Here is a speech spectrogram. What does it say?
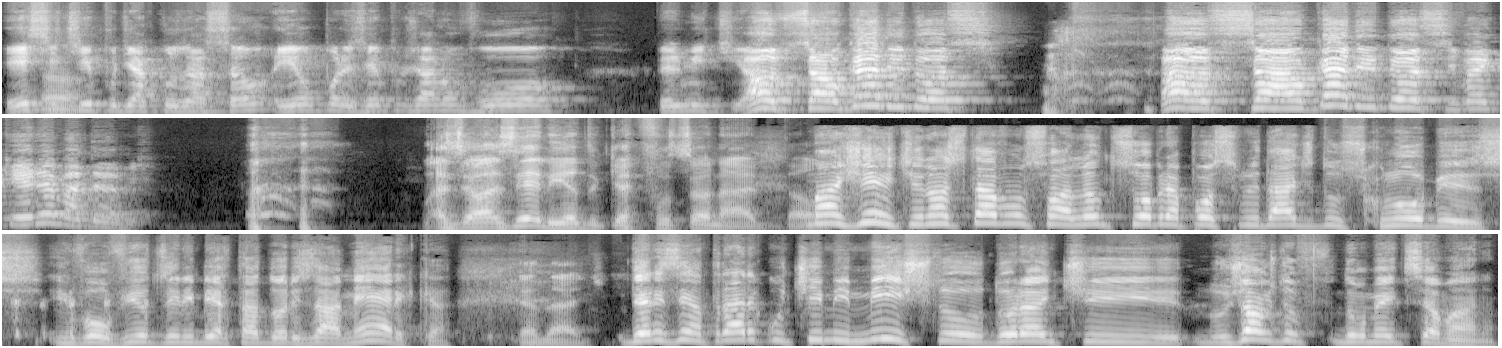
Esse Ah. tipo de acusação, eu, por exemplo, já não vou permitir. Ao salgado e doce! Ao salgado e doce! Vai querer, madame? Mas é o Azeredo que é funcionário. Então... Mas, gente, nós estávamos falando sobre a possibilidade dos clubes envolvidos em Libertadores da América Verdade. deles entrarem com time misto durante nos jogos do, do meio de semana.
